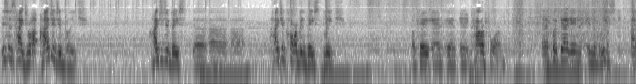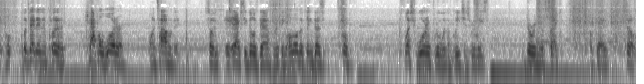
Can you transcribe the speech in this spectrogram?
This is hydro- hydrogen bleach. Hydrogen-based, uh, uh, uh, hydrocarbon-based bleach. Okay, and in, in powder form, and I put that in in the bleach. I put that in and put a cap of water on top of it, so it actually goes down to the thing. Although the thing does flush water through when the bleach is released during your cycle. Okay, so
